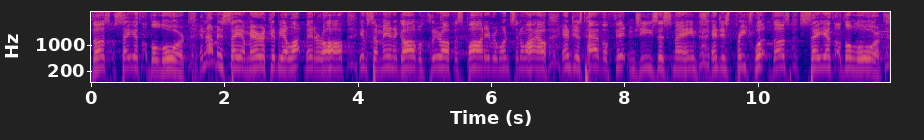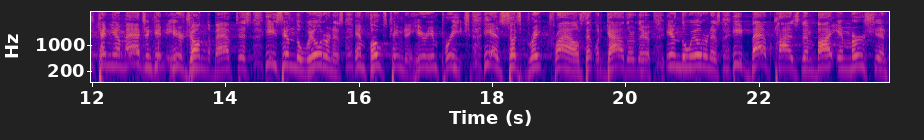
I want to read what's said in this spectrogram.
thus saith the Lord? And I'm going to say America would be a lot better off if some man of God would clear off a spot every once in a while and just have a fit in Jesus' name and just preach what thus saith the Lord. Can you imagine getting hear John the Baptist? He's in the wilderness and folks came to hear him preach. He had such great crowds that would gather there in the wilderness. He'd baptize them by immersion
